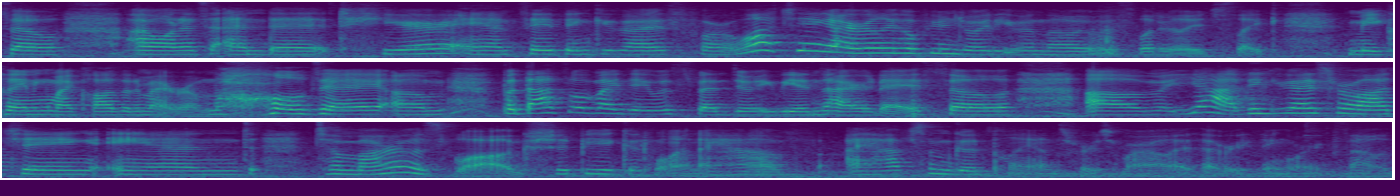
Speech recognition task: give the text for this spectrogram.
So I wanted to end it here and say thank you guys for watching. I really hope you enjoyed even though it was literally just like me cleaning my closet in my room the whole day. Um, but that's what my day was spent doing the entire day. So um, yeah, thank you guys for watching and tomorrow's vlog should be a good one. I have I have some good plans for tomorrow if everything works out.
